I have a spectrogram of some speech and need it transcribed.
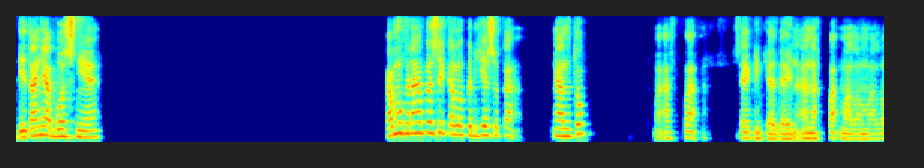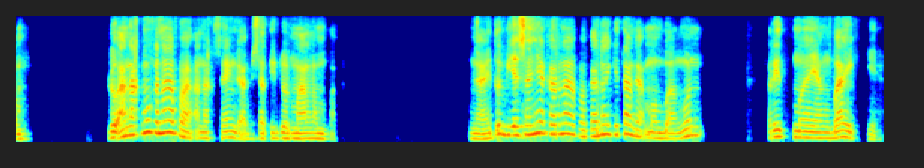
Ditanya bosnya, kamu kenapa sih kalau kerja suka ngantuk? Maaf pak, saya ngejagain anak pak malam-malam. Lu anakmu kenapa? Anak saya nggak bisa tidur malam pak. Nah itu biasanya karena apa? Karena kita nggak membangun ritme yang baik ya.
